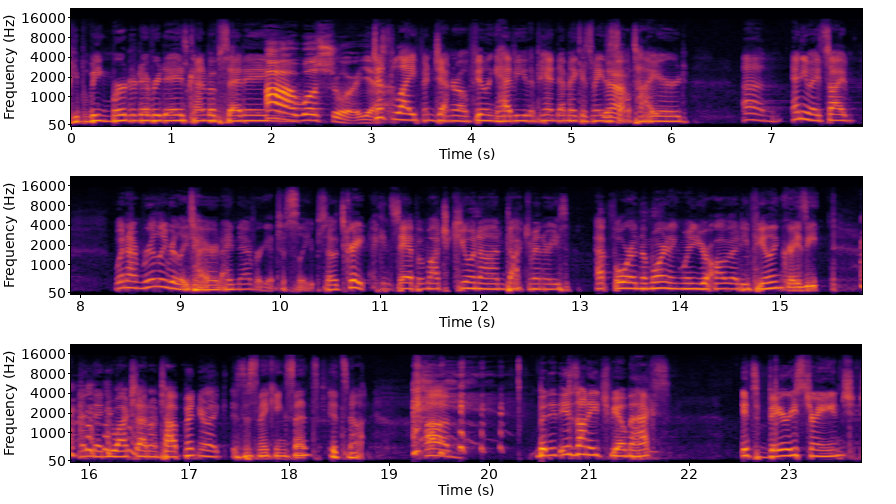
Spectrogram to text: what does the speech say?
people being murdered every day is kind of upsetting. Oh well, sure, yeah. Just life in general, feeling heavy. The pandemic has made us all tired. Um, anyway, so I, when I'm really, really tired, I never get to sleep. So it's great. I can stay up and watch QAnon documentaries at four in the morning when you're already feeling crazy. And then you watch that on top of it and you're like, is this making sense? It's not. Um, but it is on HBO Max. It's very strange.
